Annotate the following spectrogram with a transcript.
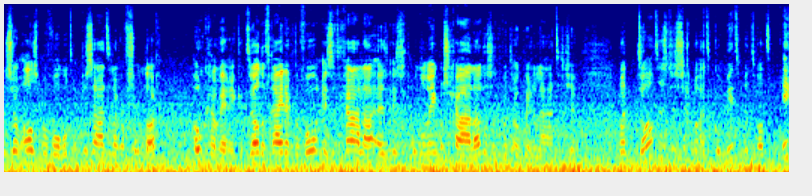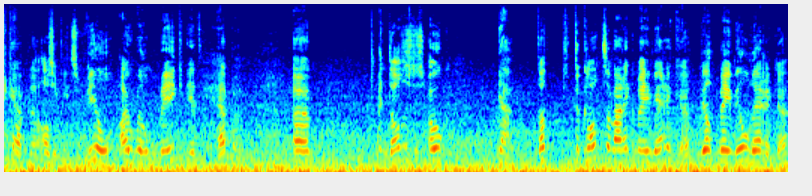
Zoals bijvoorbeeld op een zaterdag of zondag ook gaan werken. Terwijl de vrijdag daarvoor is het gala, is het ondernemersgala. Dus dat wordt ook weer een latertje. Maar dat is dus zeg maar het commitment wat ik heb als ik iets wil. I will make it happen. Um, en dat is dus ook, ja, dat de klanten waar ik mee, werken, wil, mee wil werken,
